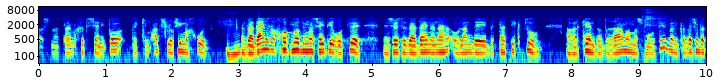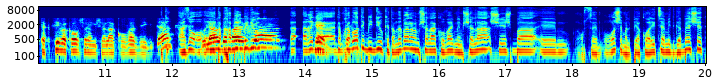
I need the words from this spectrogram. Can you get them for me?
בשנתיים וחצי שאני פה בכמעט 30 אחוז. Mm-hmm. אז זה עדיין רחוק מאוד ממה שהייתי רוצה. אני חושב שזה עדיין עולם בתת תקצוב. אבל כן, זו דרמה משמעותית, ואני מקווה שבתקציב הקרוב של הממשלה הקרובה זה יגדל. אז אתה מחבר בדיוק, אחד... רגע, כן. אתה מחבר אותי בדיוק, אתה מדבר על הממשלה הקרובה, היא ממשלה שיש בה, אמ, עושה רושם על פי הקואליציה המתגבשת,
